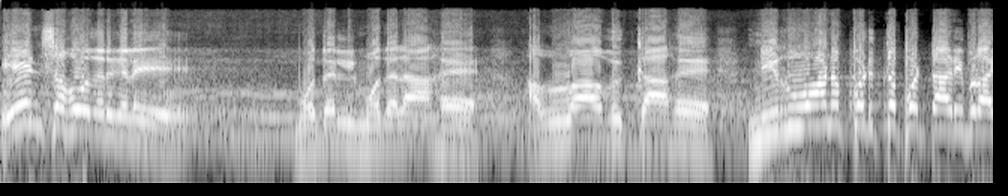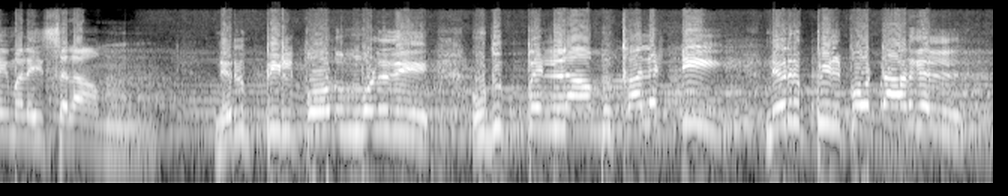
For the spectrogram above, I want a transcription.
ஏன் சகோதரர்களே? முதல் முதலாக அல்லாவுக்காக நிர்வாணப்படுத்தப்பட்டார் இப்ராஹிம் அலைஹிஸ்ஸலாம் நெருப்பில் போடும் பொழுது உடுப்பெல்லாம் கலட்டி நெருப்பில் போட்டார்கள்.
